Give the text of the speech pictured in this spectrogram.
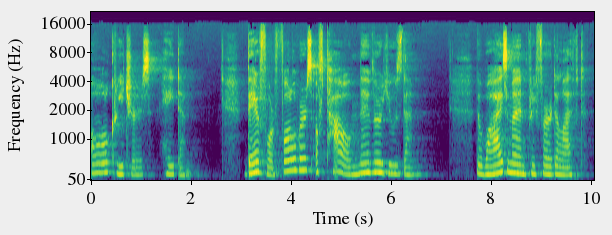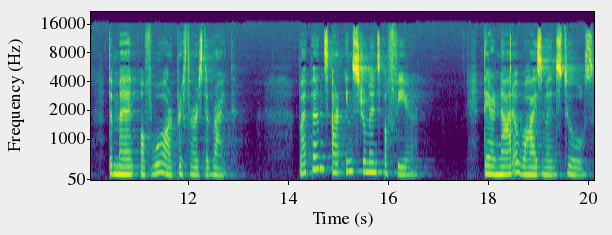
All creatures hate them. Therefore, followers of Tao never use them. The wise man prefers the left, the man of war prefers the right. Weapons are instruments of fear. They are not a wise man's tools.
